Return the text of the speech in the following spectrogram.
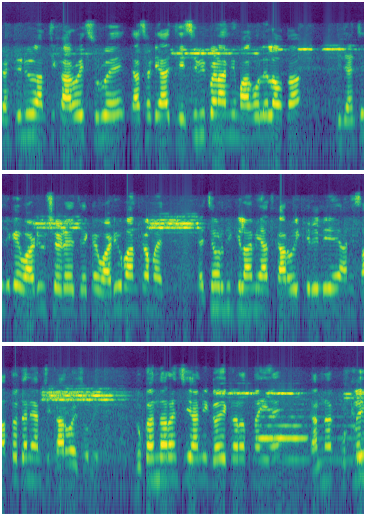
कंटिन्यू आमची कारवाई सुरू आहे. त्यासाठी आज जेसीबी पण आम्ही मागवलेला होता की ज्यांचे जे काही वाढीव शेड आहेत जे काही वाढीव बांधकाम आहेत त्याच्यावर देखील आम्ही आज कारवाई केलेली आहे आणि सातत्याने आमची कारवाई सुरू आहे. दुकानदारांची आम्ही गय करत नाही आहे त्यांना कुठलंही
